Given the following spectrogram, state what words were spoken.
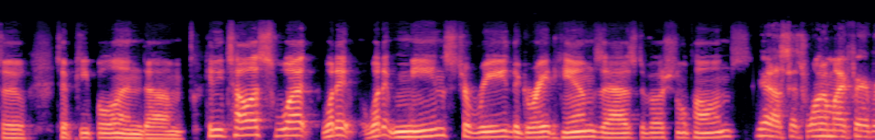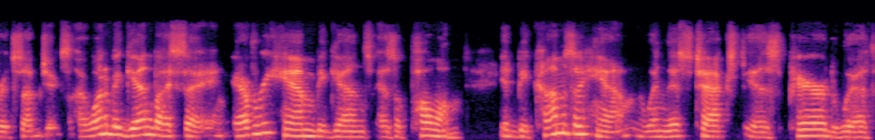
to to people. And um, can you tell us what what it what it means to read the great hymns as devotional poems? Yes, it's one of my favorite subjects. I want to begin by saying every hymn begins as a poem. It becomes a hymn when this text is paired with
